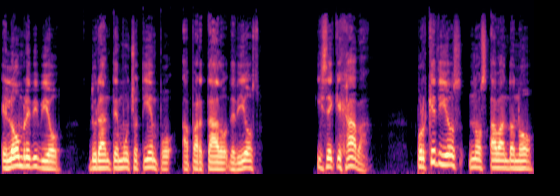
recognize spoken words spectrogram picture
el hombre vivió durante mucho tiempo apartado de Dios y se quejaba. ¿Por qué Dios nos abandonó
